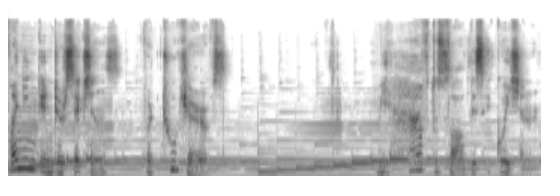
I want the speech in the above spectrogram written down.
Finding the intersections for two curves, we have to solve this equation.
